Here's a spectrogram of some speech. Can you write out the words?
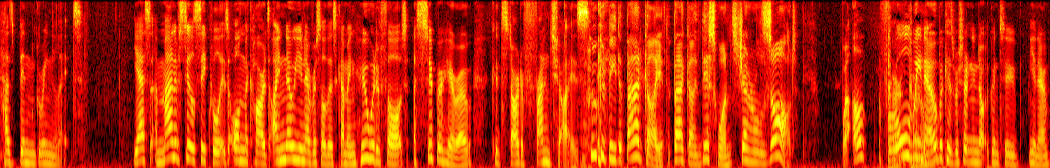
has been greenlit. Yes, a Man of Steel sequel is on the cards. I know you never saw this coming. Who would have thought a superhero could start a franchise? Who could be the bad guy if the bad guy in this one's General Zod? Well, for Colonel- all we Colonel? know, because we're certainly not going to, you know,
